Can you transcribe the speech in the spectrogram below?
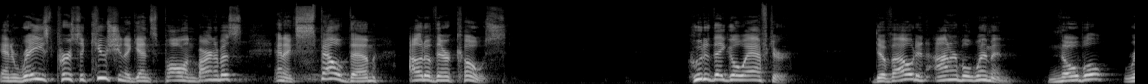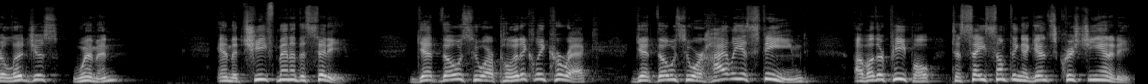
and raised persecution against Paul and Barnabas and expelled them out of their coasts. Who did they go after? Devout and honorable women, noble, religious women, and the chief men of the city. Get those who are politically correct, get those who are highly esteemed of other people to say something against Christianity.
